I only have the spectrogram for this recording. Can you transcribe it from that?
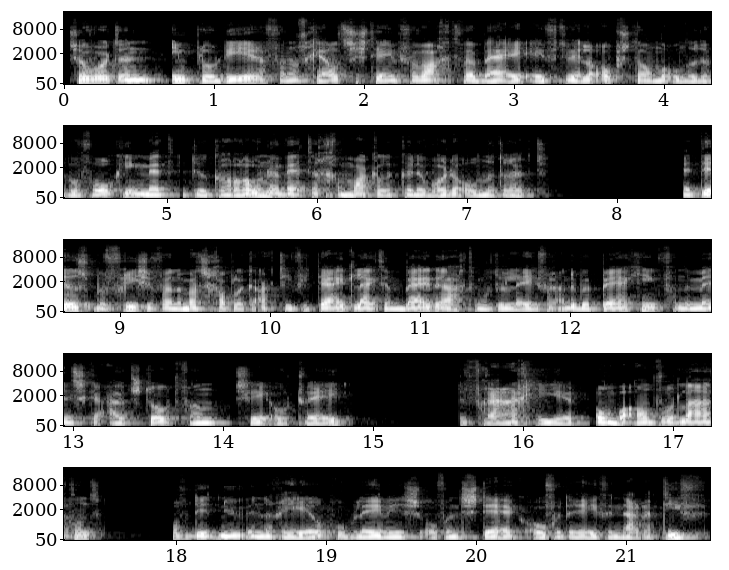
Zo wordt een imploderen van ons geldsysteem verwacht, waarbij eventuele opstanden onder de bevolking met de coronawetten gemakkelijk kunnen worden onderdrukt. Het deels bevriezen van de maatschappelijke activiteit lijkt een bijdrage te moeten leveren aan de beperking van de menselijke uitstoot van CO2. De vraag hier onbeantwoord latend of dit nu een reëel probleem is of een sterk overdreven narratief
